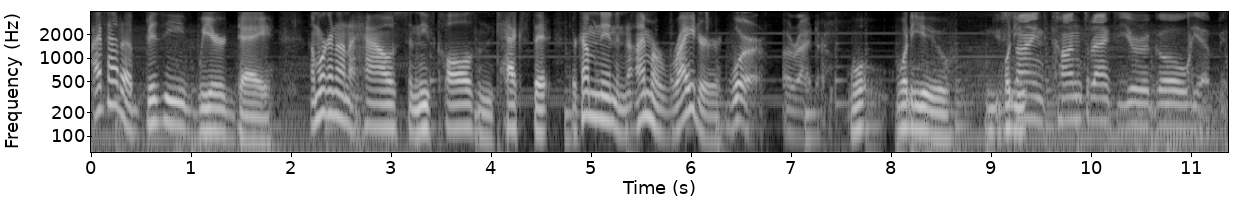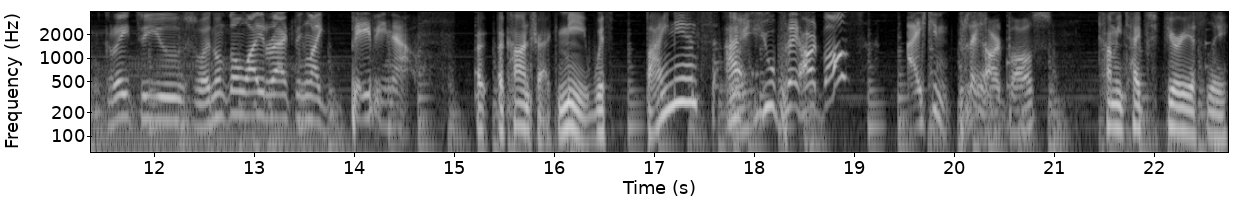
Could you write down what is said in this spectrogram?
I've had a busy, weird day. I'm working on a house, and these calls and texts, they're, they're coming in, and I'm a writer. Were a writer. What, what do you. You what do you, signed contract a year ago. Yeah, been great to you, so I don't know why you're acting like baby now. a, a contract. Me, with Binance? I. you play hardballs? I can play hardballs. Tommy types furiously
